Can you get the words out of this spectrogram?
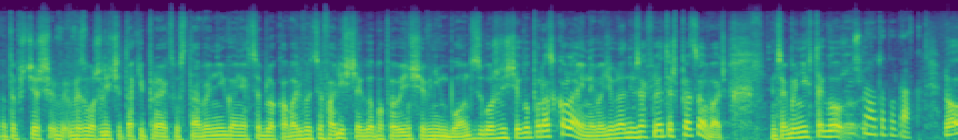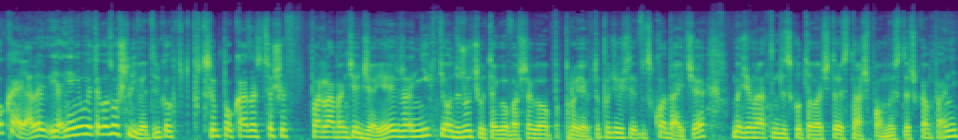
No to przecież wy złożyliście taki projekt ustawy, nikt go nie chce blokować, wycofaliście go, popełniliście w nim błąd i złożyliście go po raz kolejny. Będziemy nad nim za chwilę też pracować. Więc jakby nikt tego... Mieliśmy o to poprawkę. No okej, ale ja, ja nie mówię tego złośliwie, tylko chcę pokazać, co się w parlamencie dzieje, że nikt nie odrzucił tego waszego projektu. Powiedzieliście, składajcie, będziemy nad tym dyskutować, to jest nasz pomysł też w kampanii.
